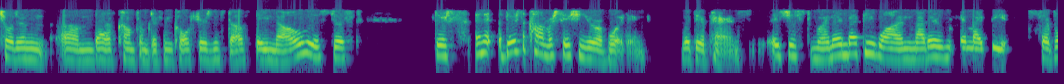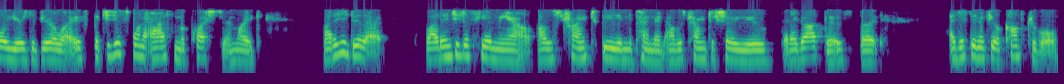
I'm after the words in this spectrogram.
children um, that have come from different cultures and stuff, they know it's just there's and it, there's a conversation you're avoiding with your parents. It's just whether it might be one, whether it might be several years of your life, but you just want to ask them a question like, why did you do that? Why didn't you just hear me out? I was trying to be independent. I was trying to show you that I got this, but I just didn't feel comfortable.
